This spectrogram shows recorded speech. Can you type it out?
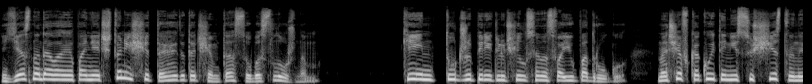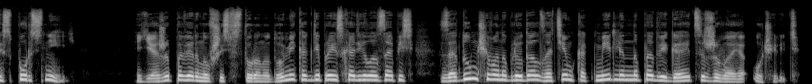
ясно давая понять, что не считает это чем-то особо сложным. Кейн тут же переключился на свою подругу, начав какой-то несущественный спор с ней. Я же, повернувшись в сторону домика, где происходила запись, задумчиво наблюдал за тем, как медленно продвигается живая очередь.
